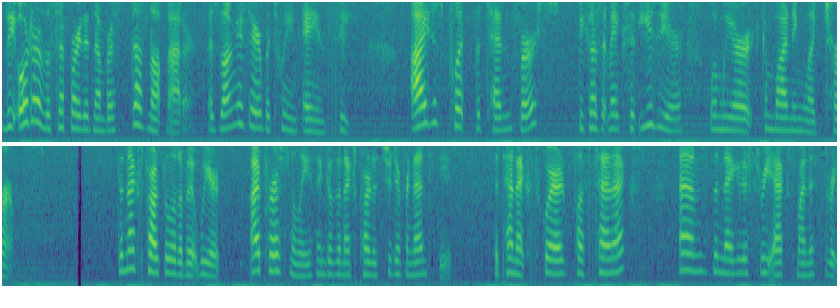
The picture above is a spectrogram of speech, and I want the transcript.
The order of the separated numbers does not matter, as long as they are between a and c. I just put the 10 first, because it makes it easier when we are combining like terms. The next part's a little bit weird. I personally think of the next part as two different entities, the 10x squared plus 10x, and the negative 3x minus 3.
